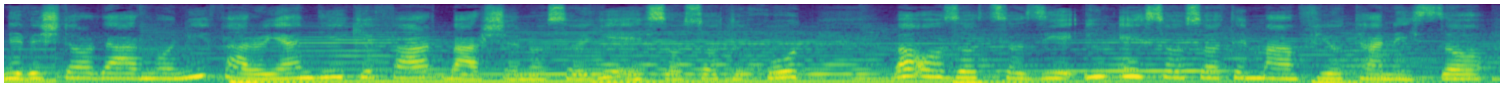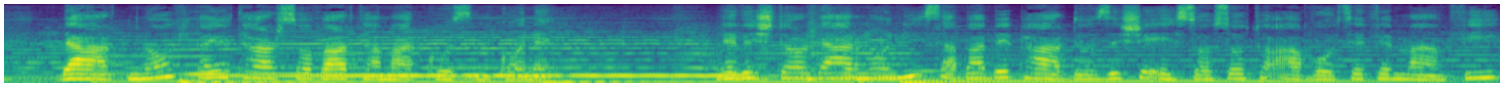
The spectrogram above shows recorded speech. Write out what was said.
نوشتار درمانی فرایندیه که فرد بر شناسایی احساسات خود و آزادسازی این احساسات منفی و تنشزا دردناک و یا ترساور تمرکز می‌کنه. نوشتار درمانی سبب پردازش احساسات و عواطف منفی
